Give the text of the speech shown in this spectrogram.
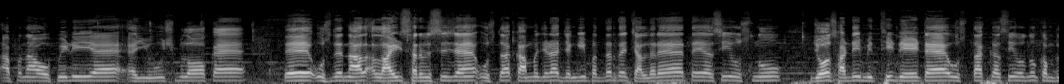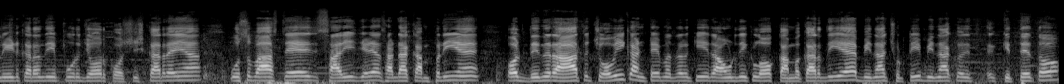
ਆਪਣਾ ਓਪੀਡੀ ਹੈ, ਆਯੂਸ਼ ਬਲਾਕ ਹੈ ਤੇ ਉਸ ਦੇ ਨਾਲ ਅਲਾਈਡ ਸਰਵਿਸਿਜ਼ ਹੈ ਉਸ ਦਾ ਕੰਮ ਜਿਹੜਾ ਜੰਗੀ ਪੱਧਰ ਤੇ ਚੱਲ ਰਿਹਾ ਹੈ ਤੇ ਅਸੀਂ ਉਸ ਨੂੰ ਜੋ ਸਾਡੀ ਮਿੱਥੀ ਡੇਟ ਹੈ, ਉਸ ਤੱਕ ਅਸੀਂ ਉਹਨੂੰ ਕੰਪਲੀਟ ਕਰਨ ਦੀ ਪੁਰਜੋਰ ਕੋਸ਼ਿਸ਼ ਕਰ ਰਹੇ ਹਾਂ। ਉਸ ਵਾਸਤੇ ਸਾਰੀ ਜਿਹੜਾ ਸਾਡਾ ਕੰਪਨੀ ਹੈ ਔਰ ਦਿਨ ਰਾਤ 24 ਘੰਟੇ ਮਤਲਬ ਕਿ ਰਾਉਂਡ ਦੀ ਕਲੋਕ ਕੰਮ ਕਰਦੀ ਹੈ, ਬਿਨਾ ਛੁੱਟੀ, ਬਿਨਾ ਕਿਤੇ ਤੋਂ।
